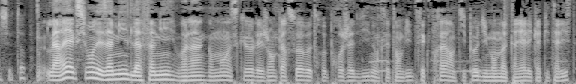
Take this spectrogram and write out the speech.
c'est top. La réaction des amis, de la famille, voilà, comment est-ce que les gens perçoivent votre projet de vie, donc cette envie de s'extraire un petit peu du monde matériel et capitaliste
